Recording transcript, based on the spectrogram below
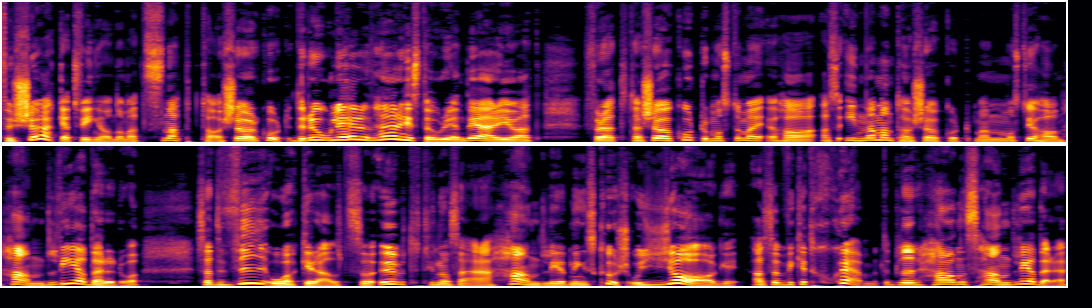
försöka tvinga honom att snabbt ta körkort. Det roliga i den här historien det är ju att för att ta körkort då måste man ha, alltså innan man tar körkort, man måste ju ha en handledare då. Så att vi åker alltså ut till någon så här handledningskurs och jag, alltså vilket skämt, blir hans handledare.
